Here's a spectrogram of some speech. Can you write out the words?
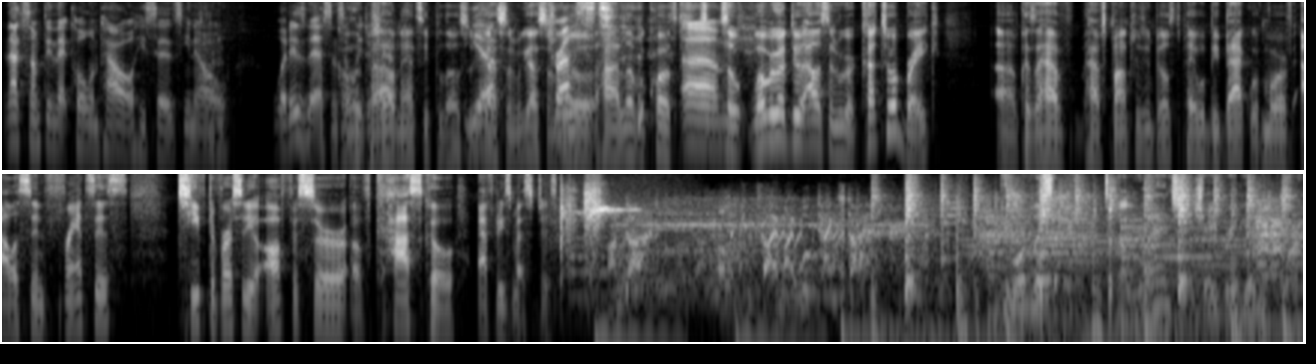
and that's something that Colin Powell, he says, you know, what is the essence of leadership? Powell, Nancy Pelosi. We got some. We got some Trust. real high level quotes. so, so what we're gonna do, Allison, we're gonna cut to a break Uh, because I have have sponsors and bills to pay. We'll be back with more of Allison Francis, Chief Diversity Officer of Costco, after these messages. On guard. I'll let you try my Wu Tang style. You are listening to the Lance J Radio Network.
